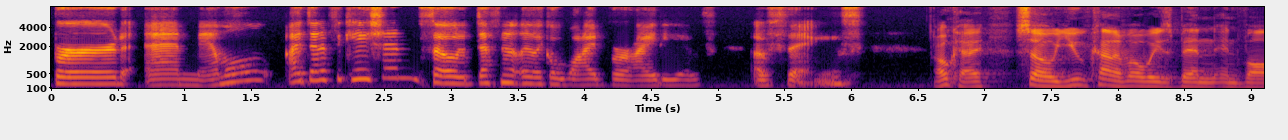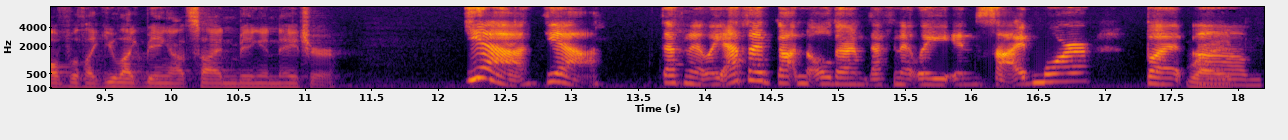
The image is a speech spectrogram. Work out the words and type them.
bird and mammal identification. So definitely like a wide variety of of things. Okay. So you've kind of always been involved with like you like being outside and being in nature. Yeah, yeah, definitely. As I've gotten older, I'm definitely inside more, but Right. um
